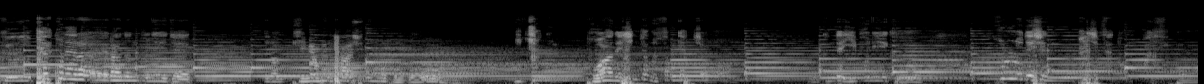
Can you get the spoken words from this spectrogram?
그 팔코네라는 분이 이제 비명 행사하시는 거 보고 무척 보안에 신경을 썼겠죠. 근데 이분이 그 홀로 대신 80세 노부가 있을 거예요.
